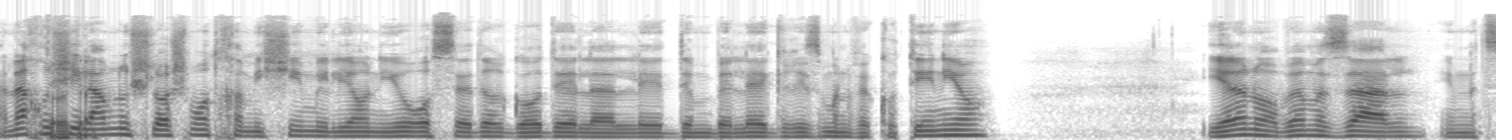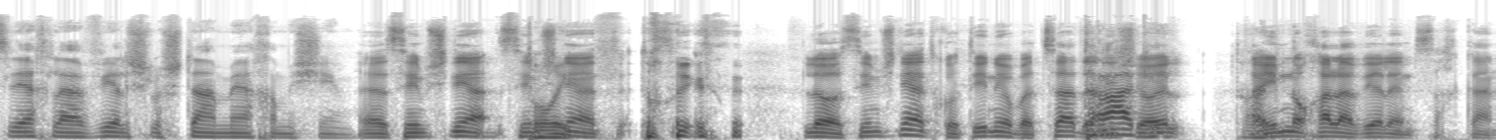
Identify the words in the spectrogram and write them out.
אנחנו תודה. שילמנו 350 מיליון יורו סדר גודל על אה, דמבלה, גריזמן וקוטיניו. יהיה לנו הרבה מזל אם נצליח להביא על שלושתם 150. אה, שים שנייה, שים שנייה. לא, שים שנייה את קוטיניו בצד, אני טרגי. שואל, טרגי. האם נוכל להביא עליהם שחקן?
